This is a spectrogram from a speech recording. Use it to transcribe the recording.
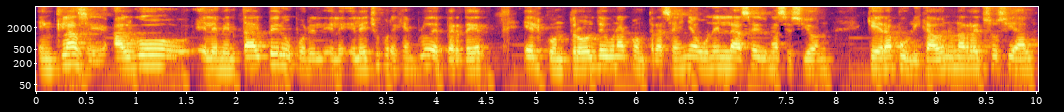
en clase, algo elemental, pero por el, hecho, por ejemplo, de perder el control de una contraseña o un enlace de una sesión que era publicado en una red social,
